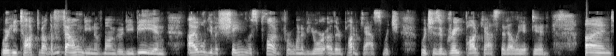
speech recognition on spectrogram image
where he talked about mm-hmm. the founding of MongoDB and I will give a shameless plug for one of your other podcasts which which is a great podcast that Elliot did. And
